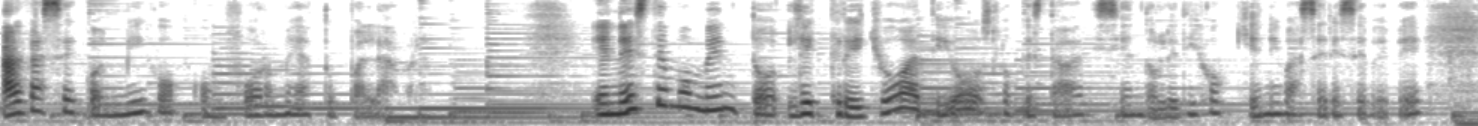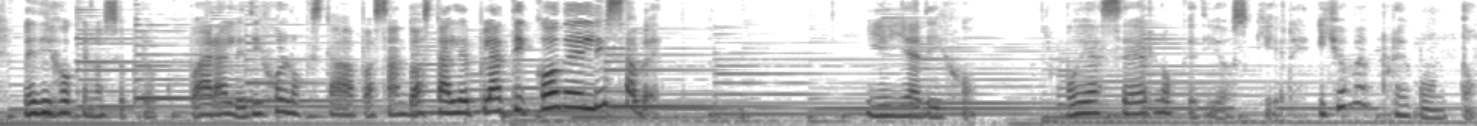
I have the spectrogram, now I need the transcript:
hágase conmigo conforme a tu palabra. En este momento le creyó a Dios lo que estaba diciendo, le dijo quién iba a ser ese bebé, le dijo que no se preocupara, le dijo lo que estaba pasando, hasta le platicó de Elizabeth. Y ella dijo, voy a hacer lo que Dios quiere. Y yo me pregunto,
